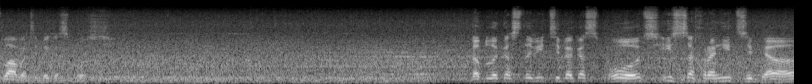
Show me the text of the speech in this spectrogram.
Слава Тебе, Господь! Да благословит Тебя Господь и сохранит Тебя.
